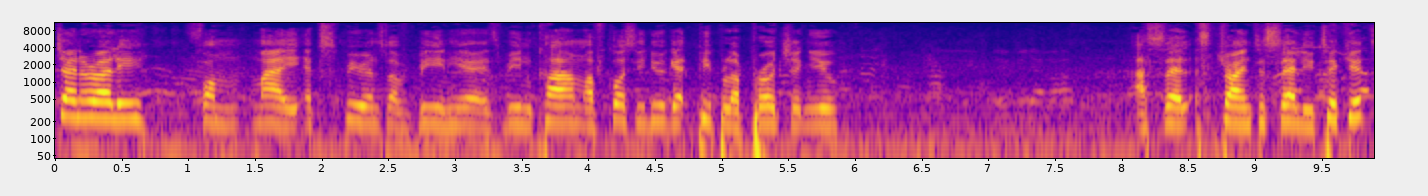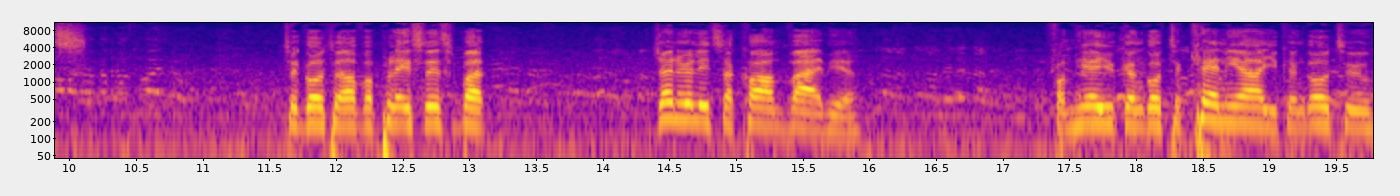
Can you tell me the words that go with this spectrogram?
generally from my experience of being here, it's been calm. Of course, you do get people approaching you, I sell, trying to sell you tickets to go to other places, but generally it's a calm vibe here. From here, you can go to Kenya, you can go to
